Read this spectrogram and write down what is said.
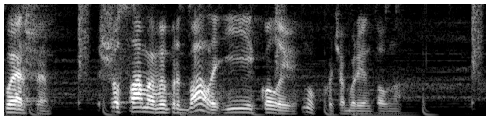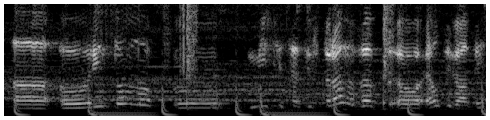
Перше, що саме ви придбали і коли? Ну, хоча б орієнтовно. Орієнтовно місяця півтора назад о, L9.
